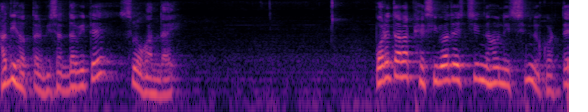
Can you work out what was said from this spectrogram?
হাদি হত্যার বিচার দাবিতে স্লোগান দেয়। পরে তারা ফেসিবাদের চিহ্ন নিচ্ছিন্ন করতে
